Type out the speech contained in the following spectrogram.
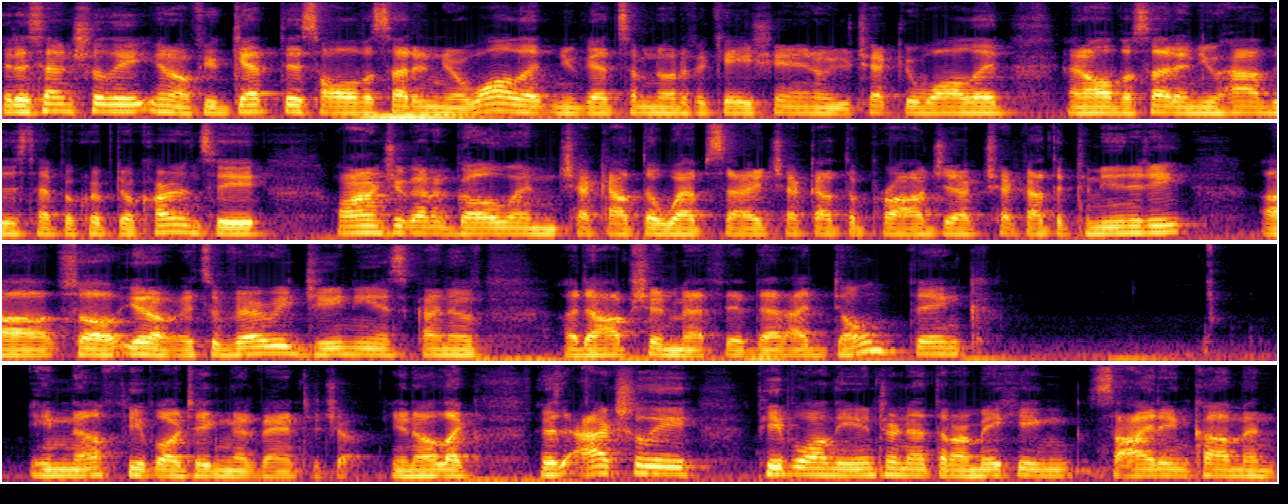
it essentially you know if you get this all of a sudden in your wallet and you get some notification or you check your wallet and all of a sudden you have this type of cryptocurrency aren't you going to go and check out the website check out the project check out the community? Uh, so you know it's a very genius kind of adoption method that i don't think enough people are taking advantage of. You know, like there's actually people on the internet that are making side income and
